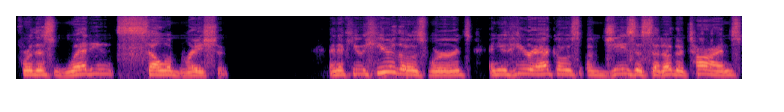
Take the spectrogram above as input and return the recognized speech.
for this wedding celebration. And if you hear those words and you hear echoes of Jesus at other times,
